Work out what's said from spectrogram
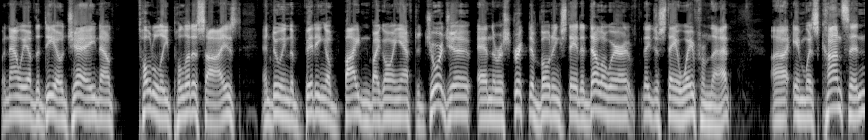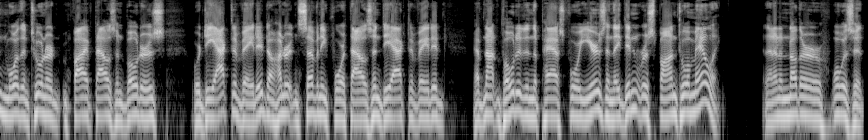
But now we have the DOJ now totally politicized and doing the bidding of Biden by going after Georgia and the restrictive voting state of Delaware. They just stay away from that. Uh, in Wisconsin, more than 205,000 voters were deactivated, 174,000 deactivated have not voted in the past four years and they didn't respond to a mailing. And then another, what was it?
